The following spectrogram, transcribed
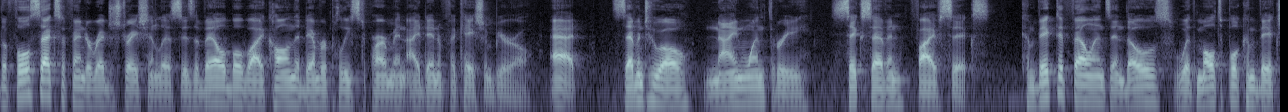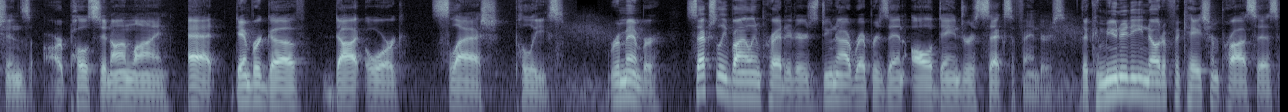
The full sex offender registration list is available by calling the Denver Police Department Identification Bureau at 720-913-6756. Convicted felons and those with multiple convictions are posted online at denvergov.org slash police. Remember, Sexually violent predators do not represent all dangerous sex offenders. The community notification process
